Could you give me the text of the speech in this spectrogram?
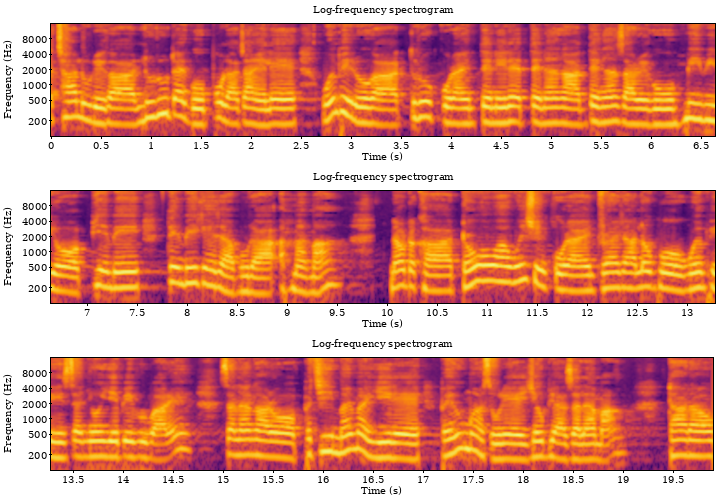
အခြားလူတွေကလူလူတိုက်ကိုပို့လာကြရင်လဲဝင်းဖေတို့ကသူတို့ကိုယ်တိုင်တင်နေတဲ့သင်တန်းကသင်ခန်းစာတွေကိုမှီးပြီးတော့ပြင်ပေးသင်ပေးခဲ့ကြဘူးတာအမှန်ပါ။နောက်တစ်ခါဒေါ်ဝဝဝင်းရွှေကိုယ်တိုင်ဒရိုက်တာလုပ်ဖို့ဝင်းဖေဇညွန်ရေးပေးမှုပါတယ်။ဇလန်းကတော့ပကြီးမိုက်မိုက်ရေးတဲ့ဘဲဥမဆိုတဲ့ရုပ်ပြဇလန်းပါ။ဒါတောင်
